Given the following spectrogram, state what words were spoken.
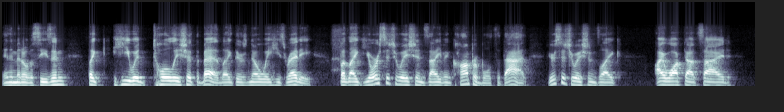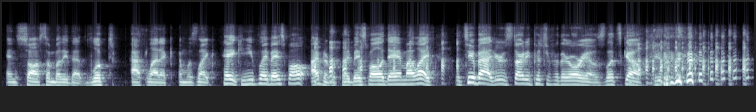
in the middle of a season, like he would totally shit the bed. Like there's no way he's ready. But like your situation's not even comparable to that. Your situation's like I walked outside and saw somebody that looked athletic and was like, "Hey, can you play baseball? I've never played baseball a day in my life. Well, too bad. You're the starting pitcher for the Oreos. Let's go."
